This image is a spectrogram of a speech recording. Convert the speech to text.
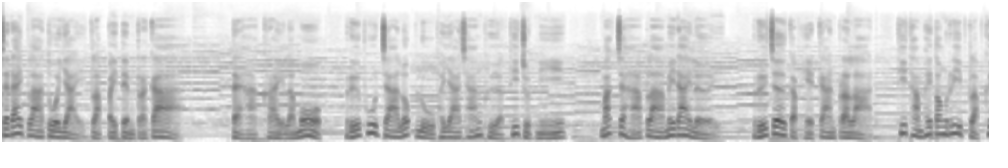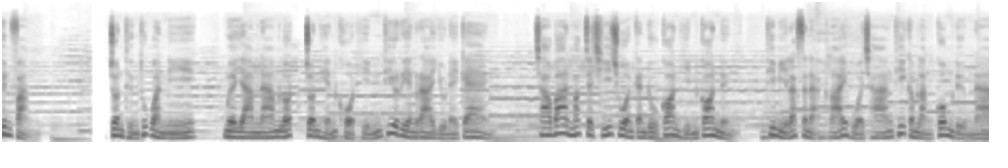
จะได้ปลาตัวใหญ่กลับไปเต็มตะกร้า แต่หากใครละโมบหรือพูดจาลบหลู่พญาช้างเผือกที่จุดนี้ มักจะหาปลาไม่ได้เลย หรือเจอกับเหตุการณ์ประหลาดที่ทำให้ต้องรีบกลับขึ้นฝั่ง จนถึงทุกวันนี้ เมื่อยามน้ำลดจนเห็นโขดหินที่เรียงรายอยู่ในแก้ง ชาวบ้านมักจะชี้ชวนกันดูก้อนหินก้อนหนึ่ง ที่มีลักษณะคล้ายหัวช้างที่กำลังก้มดื่มน้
